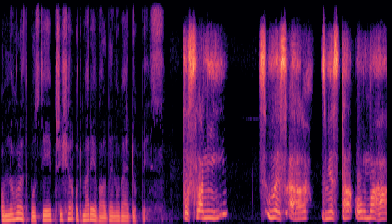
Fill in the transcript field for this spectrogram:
O mnoho let později přišel od Marie Valdenové dopis. Poslaný z USA, z města Omaha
